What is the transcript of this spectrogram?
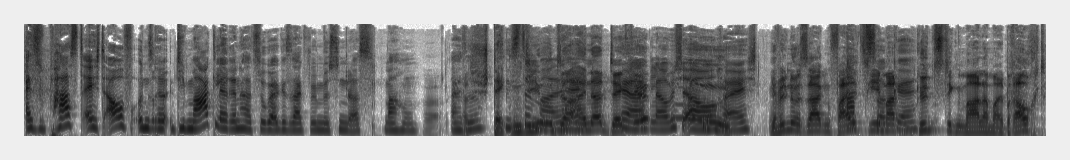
Also passt echt auf. Unsere, die Maklerin hat sogar gesagt, wir müssen das machen. Also, Also stecken die mal, unter hey. einer Decke? Ja, glaube ich auch, Hm. echt. Ich will nur sagen, falls Abzocke. jemand einen günstigen Maler mal braucht,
